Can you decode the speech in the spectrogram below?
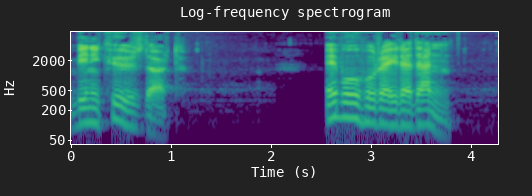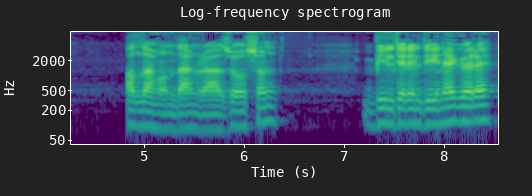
1204 Ebu Hureyre'den Allah ondan razı olsun bildirildiğine göre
